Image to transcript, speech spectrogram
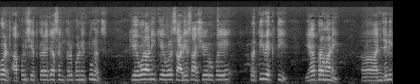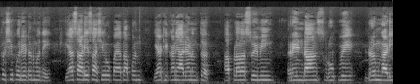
पण आपण शेतकऱ्याच्या संकल्पनेतूनच केवळ आणि केवळ साडेसहाशे रुपये प्रति व्यक्ती याप्रमाणे अंजली कृषी पर्यटनमध्ये या साडेसहाशे रुपयात आपण या ठिकाणी आल्यानंतर आपल्याला swimming rain dance ropeway drum गाडी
